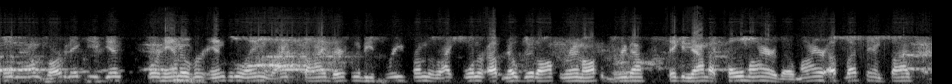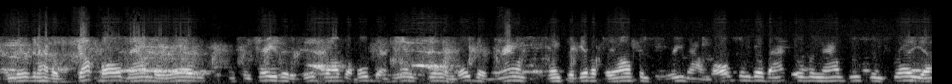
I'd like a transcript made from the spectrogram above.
pulled down. Zarbanicki again for Hanover into the lane, right side. There's going to be three from the right corner, up, no good off the rim, off the rebound, taken down by Cole Meyer though. Meyer up left hand side, and they're going to have a jump ball down the road. And Centralia did a good job to hold their hands still and hold their ground once they give up the offensive rebound. Ball's going to go back over now to Centralia.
